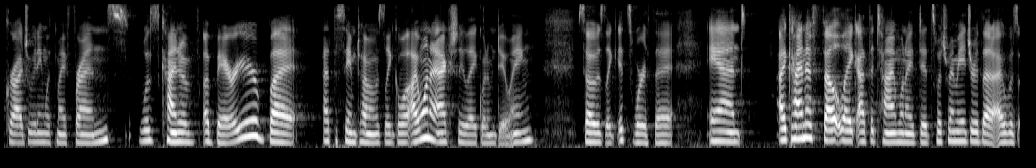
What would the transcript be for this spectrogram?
graduating with my friends was kind of a barrier, but at the same time I was like, well, I want to actually like what I'm doing. So I was like, it's worth it. And I kind of felt like at the time when I did switch my major that I was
